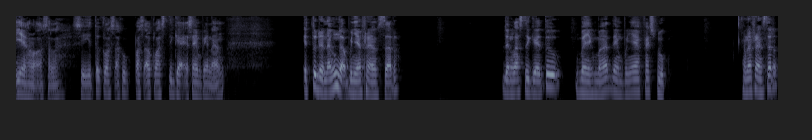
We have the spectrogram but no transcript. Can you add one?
Iya kalau nggak salah. Si itu kelas aku pas aku kelas 3 SMP nan itu dan aku nggak punya Friendster. Dan kelas 3 itu banyak banget yang punya Facebook. Karena Friendster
